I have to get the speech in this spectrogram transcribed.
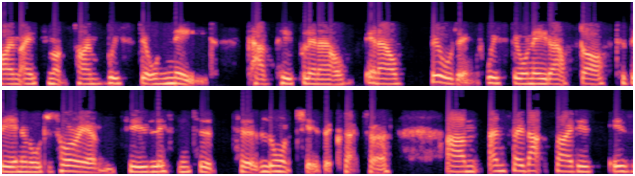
time, 18 months' time, we still need to have people in our in our buildings. We still need our staff to be in an auditorium to listen to, to launches, etc. Um, and so that side is is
